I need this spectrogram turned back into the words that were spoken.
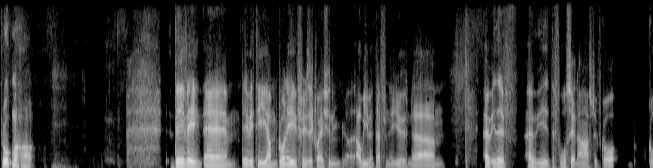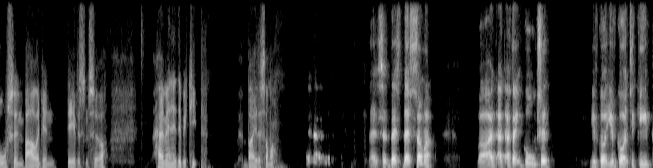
Broke my heart. Davey, um, Davey T, I'm going to phrase the question a wee bit different to you. Um, out of the out of the four centre halves we've got, Goldson, Balogun, Davies, and Souttar. How many do we keep by the summer? That's it. This this summer. Well, I, I, think Goldson. You've got you've got to keep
